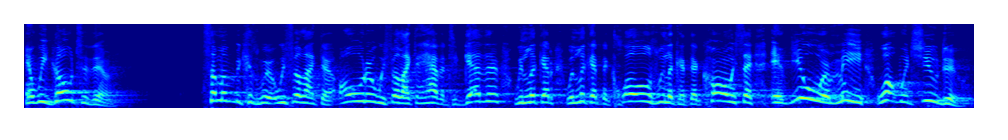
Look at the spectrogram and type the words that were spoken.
And we go to them. Some of them because we feel like they're older, we feel like they have it together. We look, at, we look at the clothes, we look at their car, and we say, if you were me, what would you do?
